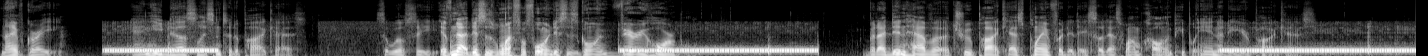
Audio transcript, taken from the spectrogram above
ninth grade, and he does listen to the podcast. So we'll see. If not, this is one for four, and this is going very horrible. But I didn't have a, a true podcast plan for today, so that's why I'm calling people end of the year podcast.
